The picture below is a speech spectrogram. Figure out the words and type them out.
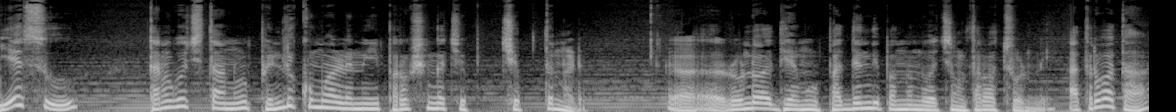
యేసు తన గురించి తాను పెండ్లి కుమారుడని పరోక్షంగా చెప్ చెప్తున్నాడు. రెండో అధ్యాయము పద్దెనిమిది పంతొమ్మిది వచ్చిన తర్వాత చూడండి. ఆ తర్వాత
